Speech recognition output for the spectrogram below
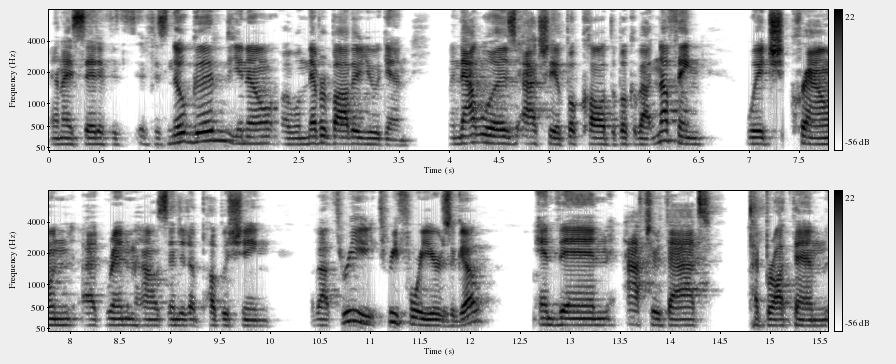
And I said, if it's, if it's no good, you know, I will never bother you again. And that was actually a book called The Book About Nothing, which Crown at Random House ended up publishing about three, three, four years ago. And then after that, I brought them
